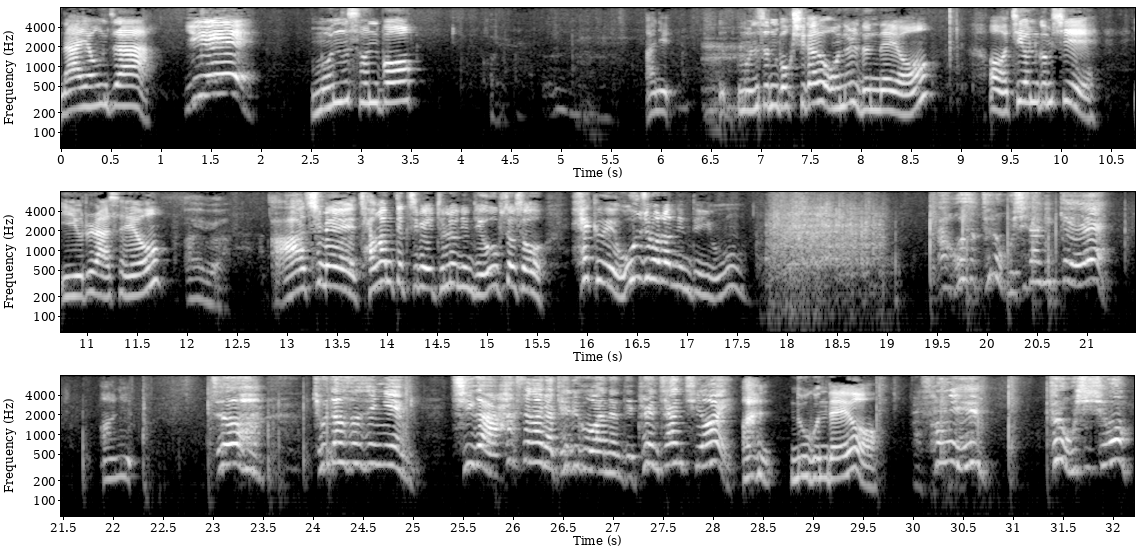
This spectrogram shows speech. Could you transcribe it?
나영자, 예. 문순복. 아니, 문순복 씨가 오늘 늦네요. 어, 지연금 씨, 이유를 아세요? 아유, 아침에 장암댁 집에 들렸는데 없어서 해교에 온 줄 알았는데요. 아, 어서 들어보시라니까. 아니, 저 교장 선생님, 지가 학생 하나 데리고 왔는데 괜찮지요? 아, 누군데요? 성님, 들어오시죠.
